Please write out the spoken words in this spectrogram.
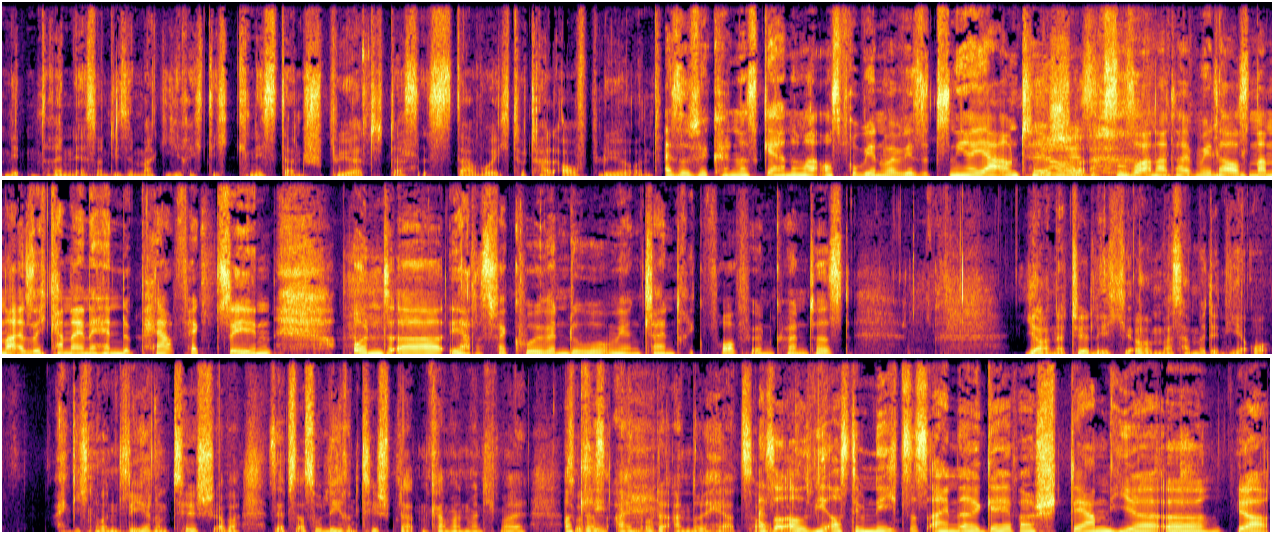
mittendrin ist und diese Magie richtig knistern spürt, das ist da, wo ich total aufblühe und Also wir können das gerne mal ausprobieren, weil wir sitzen hier ja am Tisch. Ja. Wir sitzen so anderthalb Meter auseinander. Also ich kann deine Hände perfekt sehen. Und äh, ja, das wäre cool, wenn du mir einen kleinen Trick vorführen könntest. ja, natürlich. Ähm, was haben wir denn hier? Oh, eigentlich nur einen leeren Tisch, aber selbst aus so leeren Tischplatten kann man manchmal so Okay. das ein oder andere herzaubern. Also aus, wie aus dem Nichts ist ein äh, gelber Stern hier äh, ja,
